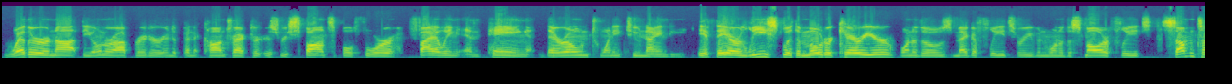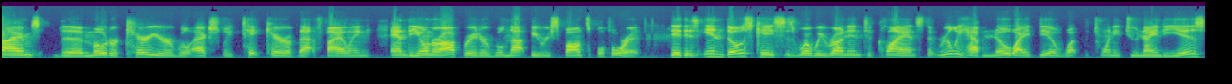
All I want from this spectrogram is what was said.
whether or not the owner operator or independent contractor is responsible for filing and paying their own 2290. If they are leased with a motor carrier, one of those mega fleets or even one of the smaller fleets, sometimes the motor carrier will actually take care of that filing and the owner operator will not be responsible for it. It is in those cases where we run into clients that really have no idea what the 2290 is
